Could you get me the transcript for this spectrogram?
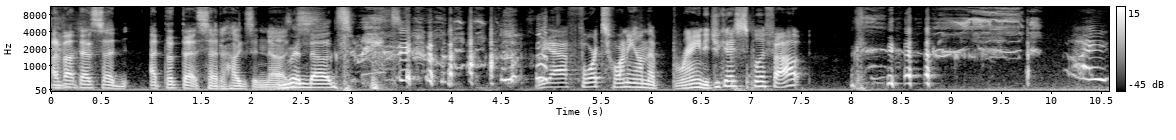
I thought that said. I thought that said hugs and nugs. And nugs. we got 420 on the brain. Did you guys spliff out? I,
